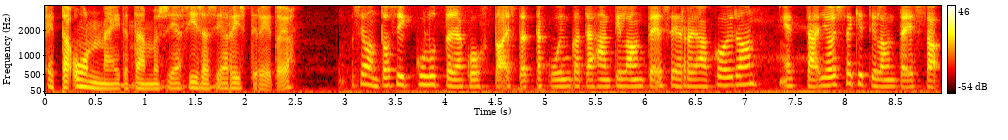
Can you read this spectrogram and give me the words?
että on näitä tämmöisiä sisäisiä ristiriitoja? Se on tosi kuluttajakohtaista, että kuinka tähän tilanteeseen reagoidaan. Että joissakin tilanteissa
